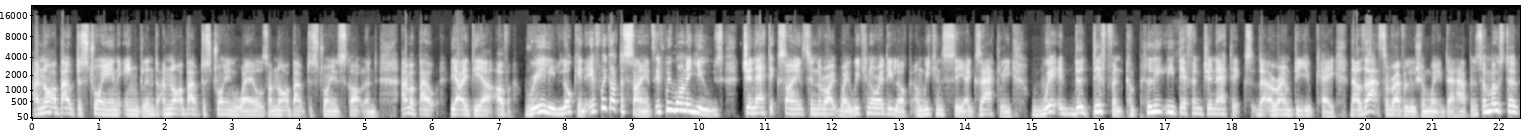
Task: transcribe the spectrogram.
I'm not about destroying England. I'm not about destroying Wales. I'm not about destroying Scotland. I'm about the idea of really looking. If we got the science, if we want to use genetic science in the right way, we can already look and we can see exactly where, the different, completely different genetics that are around the UK. Now that's a revolution waiting to happen. So most of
